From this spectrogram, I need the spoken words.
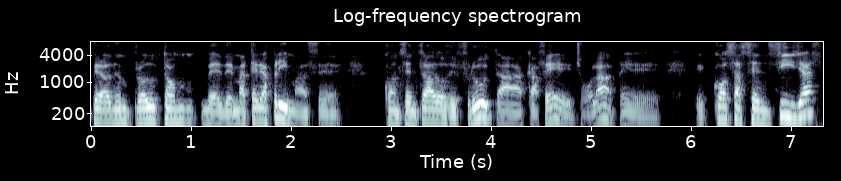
pero de productos de materias primas, eh, concentrados de fruta, café, chocolate, eh, cosas sencillas,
